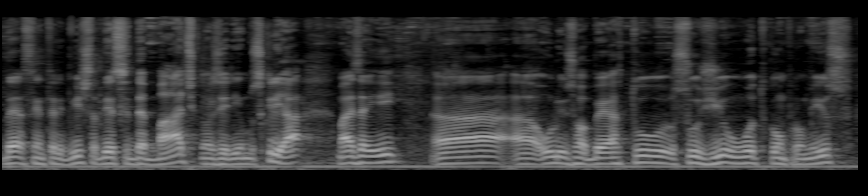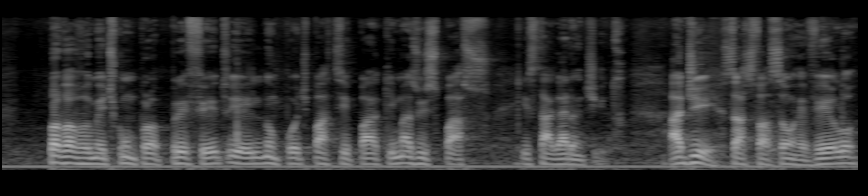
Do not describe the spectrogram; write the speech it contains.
dessa entrevista, desse debate que nós iríamos criar, mas aí ah, ah, o Luiz Roberto surgiu um outro compromisso, provavelmente com o próprio prefeito, e ele não pôde participar aqui, mas o espaço está garantido. Adir, satisfação revê-lo.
